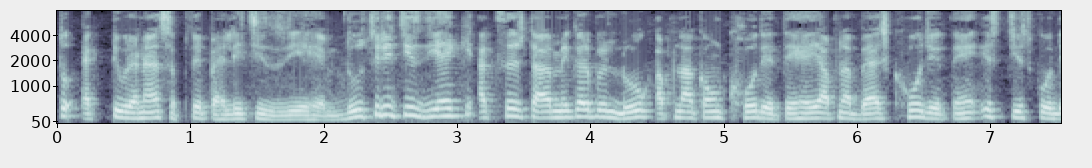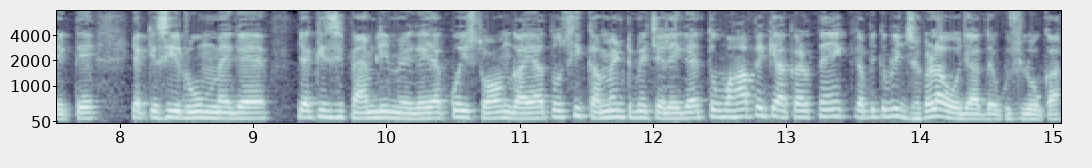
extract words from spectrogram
तो एक्टिव रहना है, सबसे पहली चीज़ ये है। दूसरी चीज़ ये है कि अक्सर स्टार मेकर पर लोग अपना अकाउंट खो देते हैं या अपना बैच खो देते हैं, इस चीज़ को देखते या किसी रूम में गए, या किसी फैमिली में गए, या कोई सॉन्ग आया तो उसी कमेंट में चले गए। तो वहाँ पे क्या करते हैं कभी कभी झगड़ा हो जाता है कुछ लोगों का।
